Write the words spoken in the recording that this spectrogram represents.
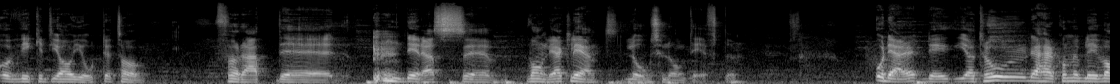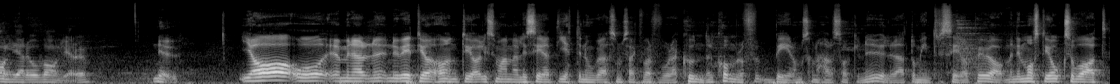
Och vilket jag har gjort ett tag. För att eh, deras eh, vanliga klient låg så långt efter. Och där, det, jag tror det här kommer bli vanligare och vanligare. Nu. Ja, och jag menar, nu, nu vet jag, har inte jag liksom analyserat jättenoga som sagt varför våra kunder kommer och ber om sådana här saker nu, eller att de är intresserade av PVA. Men det måste ju också vara att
